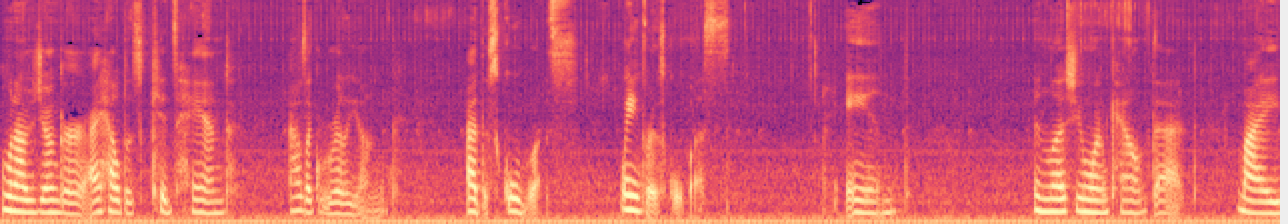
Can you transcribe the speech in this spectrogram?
when I was younger, I held this kid's hand. I was like really young at the school bus, waiting for the school bus. And unless you want to count that my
